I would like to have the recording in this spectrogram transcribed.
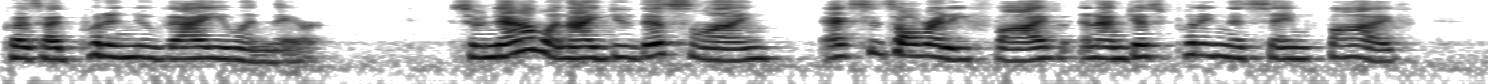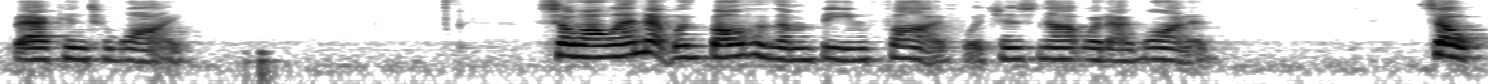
because I put a new value in there. So now when I do this line, x is already 5, and I'm just putting the same 5 back into y. So I'll end up with both of them being 5, which is not what I wanted. So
